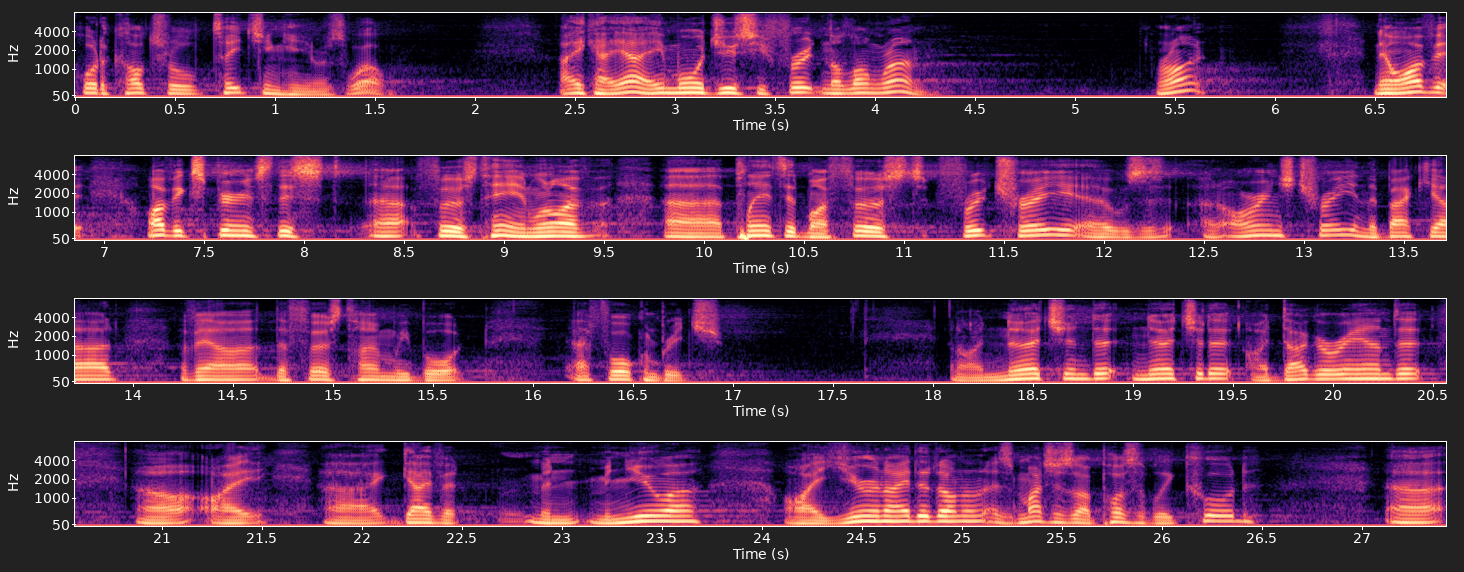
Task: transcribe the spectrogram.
horticultural teaching here as well, aka more juicy fruit in the long run. Right? Now, I've, I've experienced this uh, firsthand. When I've uh, planted my first fruit tree, it was an orange tree in the backyard of our, the first home we bought at Falconbridge. And I nurtured it, nurtured it, I dug around it, uh, I uh, gave it man- manure, I urinated on it as much as I possibly could. Uh,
